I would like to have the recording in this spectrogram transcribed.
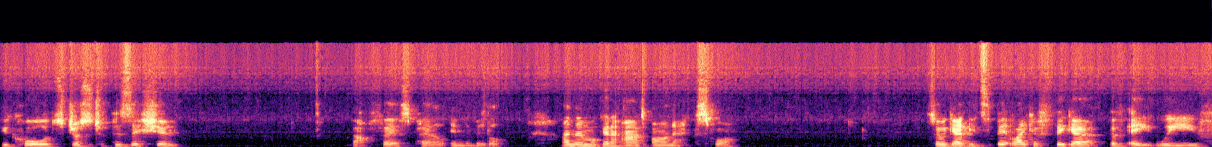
your cords just to position that first pearl in the middle. And then we're going to add our next one. So again, it's a bit like a figure of eight weave.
